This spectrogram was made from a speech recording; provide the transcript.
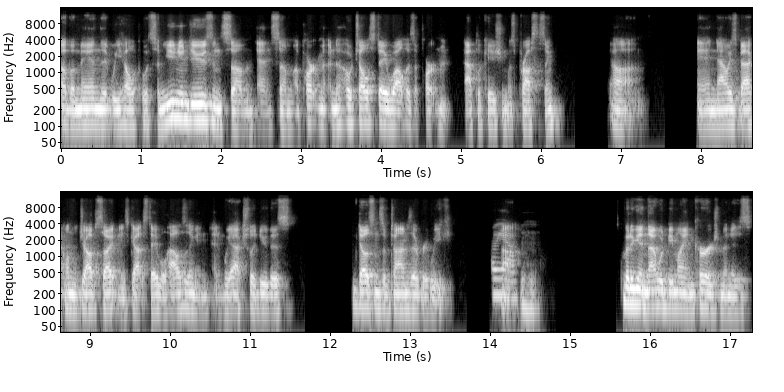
of a man that we helped with some union dues and some, and some apartment and a hotel stay while his apartment application was processing. Um, and now he's back on the job site and he's got stable housing and, and we actually do this dozens of times every week oh yeah uh, but again that would be my encouragement is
